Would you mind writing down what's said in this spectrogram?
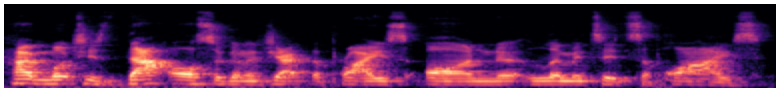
How much is that also going to jack the price on limited supplies?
